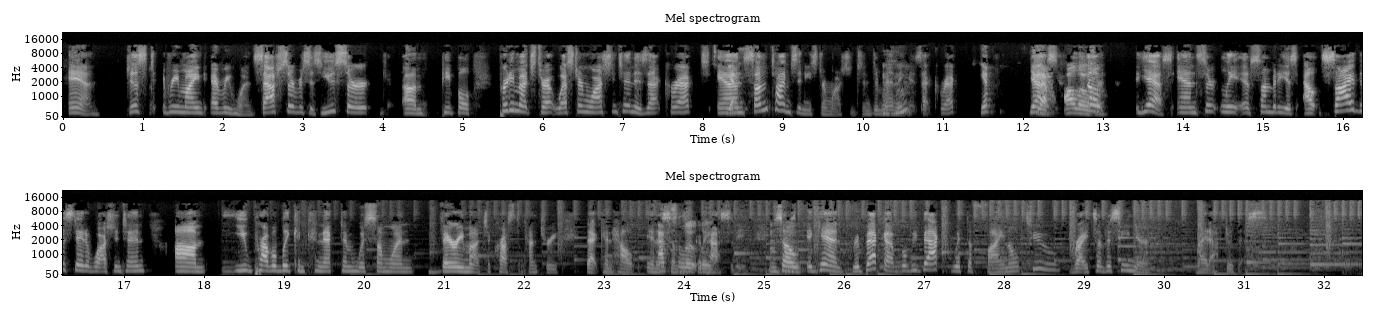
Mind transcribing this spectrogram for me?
and just remind everyone, Sash Services, you serve um, people pretty much throughout Western Washington. Is that correct? And yes. sometimes in Eastern Washington, depending. Mm-hmm. Is that correct? Yep. Yes. all over. So, yes. And certainly if somebody is outside the state of Washington, um, you probably can connect them with someone very much across the country that can help in a Absolutely. similar capacity. Mm-hmm. So, again, Rebecca will be back with the final two rights of a senior right after this.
